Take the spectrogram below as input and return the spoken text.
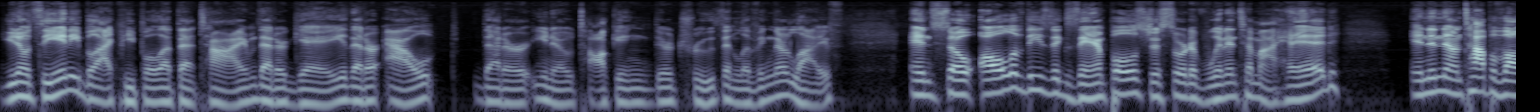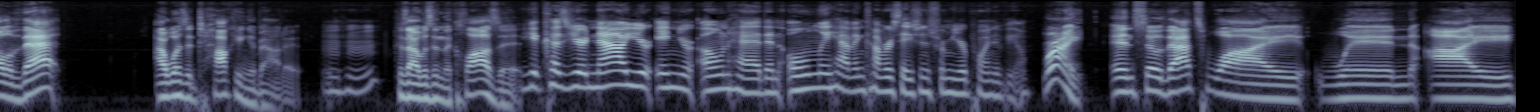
you don't see any black people at that time that are gay, that are out, that are, you know, talking their truth and living their life. And so all of these examples just sort of went into my head. And then on top of all of that, I wasn't talking about it Mm-hmm. because I was in the closet. Yeah, because you're now you're in your own head and only having conversations from your point of view. Right. And so that's why when I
